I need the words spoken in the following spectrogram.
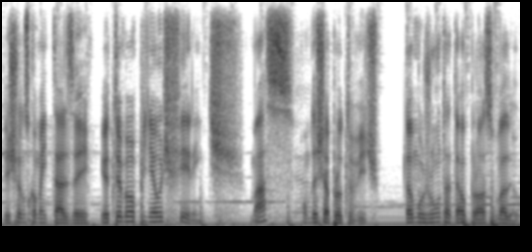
Deixa nos comentários aí. Eu tenho uma opinião diferente. Mas, vamos deixar pra outro vídeo. Tamo junto, até o próximo, valeu.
